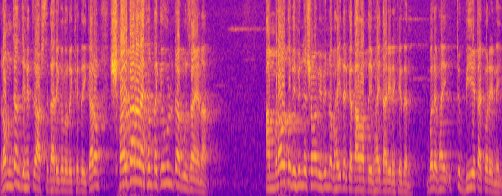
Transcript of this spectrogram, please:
রমজান যেহেতু আসছে, দাড়িগুলো রেখে দেই। কারণ শয়তান আর এখন তাকে উল্টা বুঝায় না। আমরাও তো বিভিন্ন সময় বিভিন্ন ভাইদেরকে দাওয়াত দিই, ভাই, দাড়ি রেখে দেন। বলে, ভাই, একটু বিয়েটা করে নেই।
